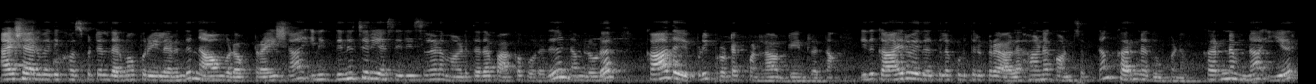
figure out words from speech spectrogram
Ayesha ayurvedic hospital தர்மபுரியிலேருந்து நான் உங்கள் doctor Ayesha. இன்னைக்கு தினச்சரியா சீரீஸில் நம்ம அடுத்ததாக பார்க்க போகிறது நம்மளோட காதை எப்படி ப்ரொடெக்ட் பண்ணலாம் அப்படின்றது தான் இதுக்கு ஆயுர்வேதத்தில் கொடுத்துருக்கிற அழகான கான்செப்ட் தான் கர்ண தூப்பணம் கர்ணம்னா இயர்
